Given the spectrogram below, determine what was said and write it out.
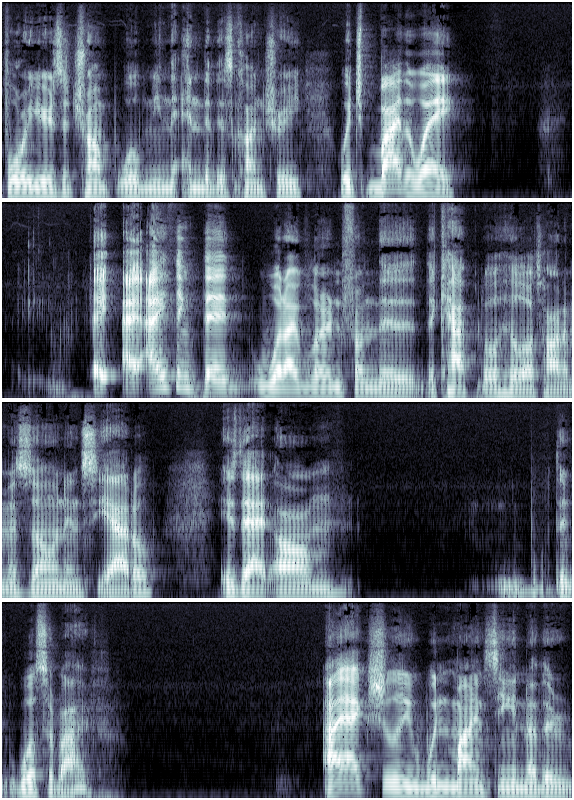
four years of Trump will mean the end of this country. Which, by the way, I, I think that what I've learned from the the Capitol Hill Autonomous Zone in Seattle is that um the, we'll survive. I actually wouldn't mind seeing another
